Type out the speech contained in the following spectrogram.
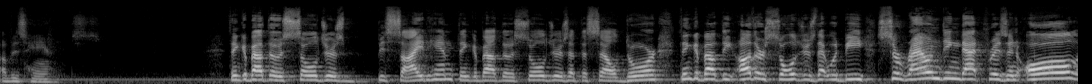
of his hands. Think about those soldiers beside him. Think about those soldiers at the cell door. Think about the other soldiers that would be surrounding that prison, all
